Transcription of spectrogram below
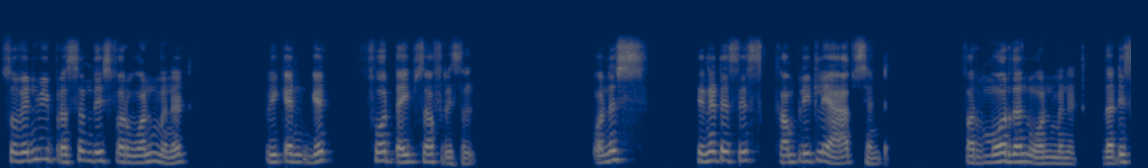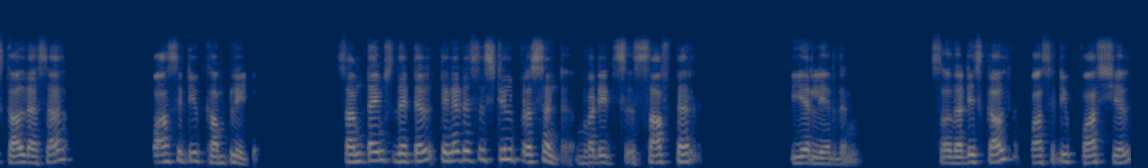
So when we present this for one minute, we can get four types of result. One is tinnitus is completely absent for more than one minute. That is called as a positive complete. Sometimes they tell tinnitus is still present, but it's softer earlier than. So that is called positive partial.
